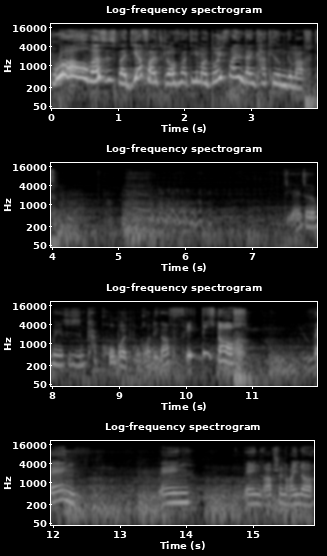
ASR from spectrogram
Bro, was ist bei dir falsch gelaufen? Hat jemand Durchfall in dein Kackhirn gemacht? Die Einzelne bringt jetzt diesen Kack-Kobold-Bruder, Digga. Fick dich doch! Bang! Bang! Bang, Grabstein rein da.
